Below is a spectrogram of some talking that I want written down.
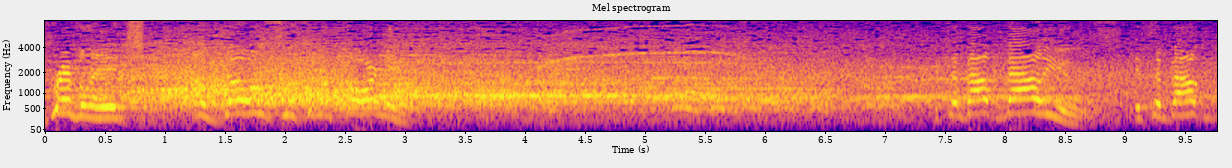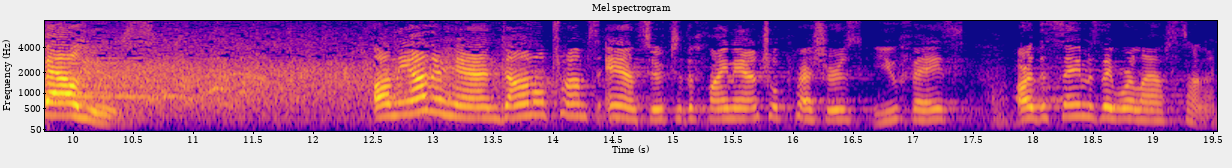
privilege of those who can afford it. It's about values. It's about values. On the other hand, Donald Trump's answer to the financial pressures you face are the same as they were last time.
